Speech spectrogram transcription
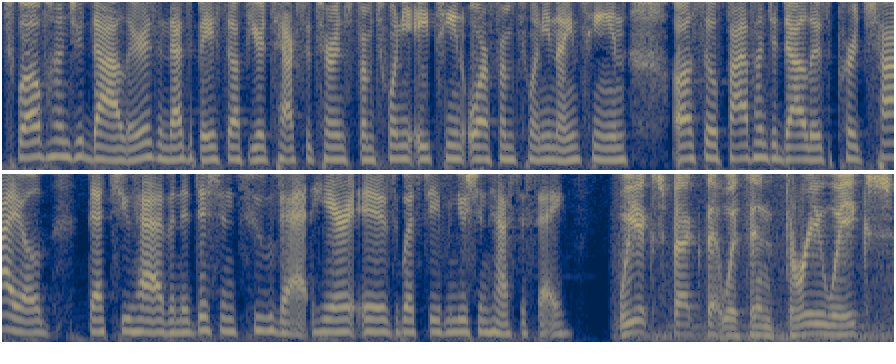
twelve hundred dollars, and that's based off your tax returns from 2018 or from 2019. Also, five hundred dollars per child that you have. In addition to that, here is what Steve Mnuchin has to say. We expect that within three weeks,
